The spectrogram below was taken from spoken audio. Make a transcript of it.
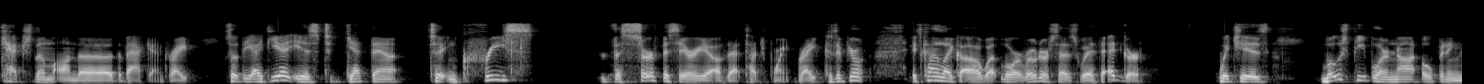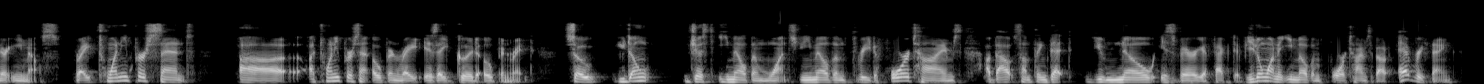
Catch them on the, the back end, right? So the idea is to get them to increase the surface area of that touch point, right? Because if you're, it's kind of like uh, what Laura Roeder says with Edgar, which is most people are not opening their emails, right? 20%, uh, a 20% open rate is a good open rate. So you don't just email them once. You email them three to four times about something that you know is very effective. You don't want to email them four times about everything.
